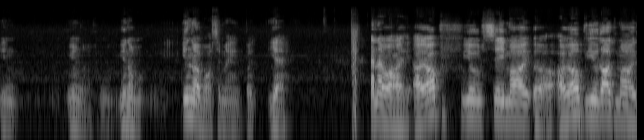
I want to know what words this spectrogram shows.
In, you know, you know, you know what I mean. But yeah. Anyway, I hope you see my. Uh, I hope you like my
